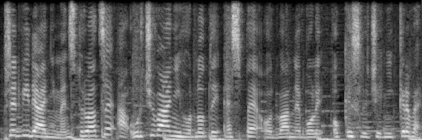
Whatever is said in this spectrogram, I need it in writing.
předvídání menstruace a určování hodnoty SPO2 neboli okysličení krve.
